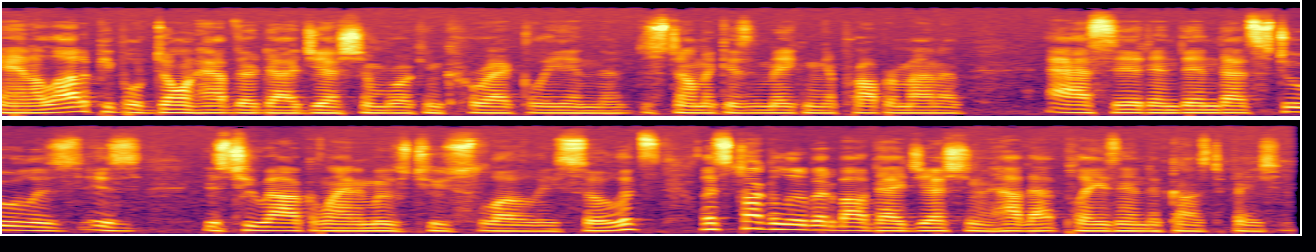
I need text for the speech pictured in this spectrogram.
And a lot of people don't have their digestion working correctly, and the, the stomach isn't making a proper amount of acid, and then that stool is, is, is too alkaline and moves too slowly. So let's let's talk a little bit about digestion and how that plays into constipation.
